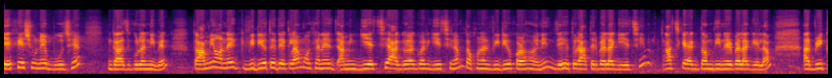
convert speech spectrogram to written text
দেখে শুনে বুঝে গাছগুলো নেবেন। তো আমি অনেক ভিডিওতে দেখলাম, ওইখানে আমি গিয়েছি, আগেও একবার গিয়েছিলাম, তখন আর ভিডিও করা হয়নি। যেহেতু রাতের বেলা গিয়েছি, আজকে একদম দিনের বেলা গেলাম। আর বৃক্ষ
